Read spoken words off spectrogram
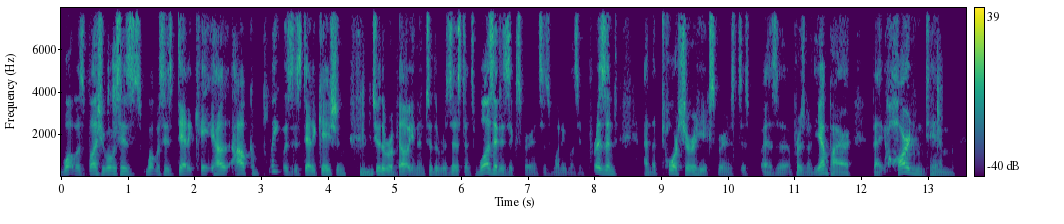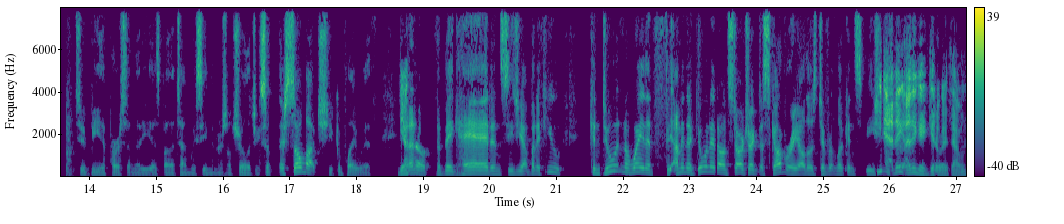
what was bless you? What was his what was his dedication? How how complete was his dedication Mhm. to the rebellion and to the resistance? Was it his experiences when he was imprisoned and the torture he experienced as, as a prisoner of the empire that hardened him to be the person that he is by the time we see him in the original trilogy? So there's so much you can play with. Yeah. And I know the big head and CGI, but if you can do it in a way that I mean, they're doing it on Star Trek Discovery, all those different looking species. Yeah, I think I think I get away with that one.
